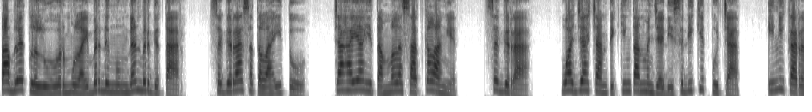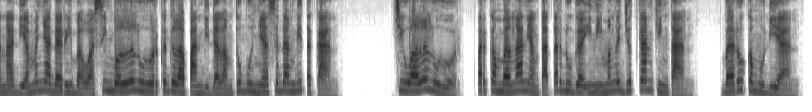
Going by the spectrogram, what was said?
tablet leluhur mulai berdengung dan bergetar. Segera setelah itu, cahaya hitam melesat ke langit. Segera, wajah cantik Kintan menjadi sedikit pucat. Ini karena dia menyadari bahwa simbol leluhur kegelapan di dalam tubuhnya sedang ditekan. Jiwa leluhur, perkembangan yang tak terduga ini mengejutkan King Tan. Baru kemudian,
